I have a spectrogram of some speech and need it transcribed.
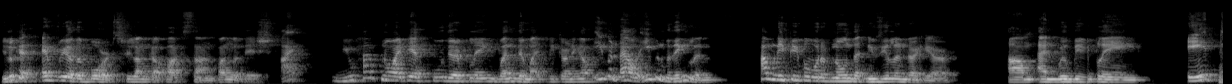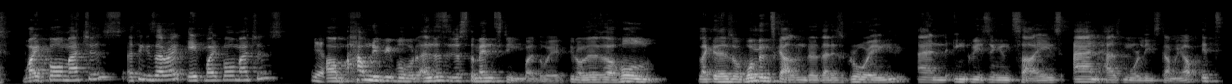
You look at every other board, Sri Lanka, Pakistan, Bangladesh. I you have no idea who they're playing, when they might be turning up. Even now, even with England, how many people would have known that New Zealand are here um, and will be playing eight white ball matches? I think is that right? Eight white ball matches. Yeah. Um, how many people would? And this is just the men's team, by the way. You know, there's a whole like there's a women's calendar that is growing and increasing in size and has more leagues coming up. It's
